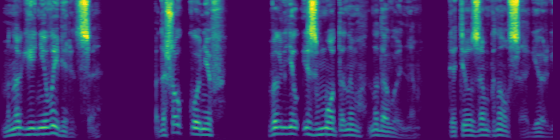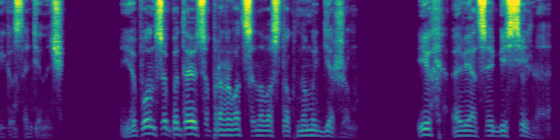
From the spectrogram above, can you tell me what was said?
Многие не выберутся. Подошел Конев, выглядел измотанным, но довольным. Котел замкнулся, Георгий Константинович. Японцы пытаются прорваться на восток, но мы держим. Их авиация бессильна.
